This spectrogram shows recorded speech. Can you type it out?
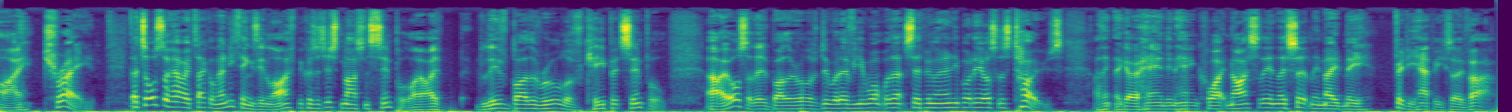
I trade. That's also how I tackle many things in life because it's just nice and simple. I, I live by the rule of keep it simple. Uh, I also live by the rule of do whatever you want without stepping on anybody else's toes. I think they go hand in hand quite nicely, and they certainly made me pretty happy so far.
